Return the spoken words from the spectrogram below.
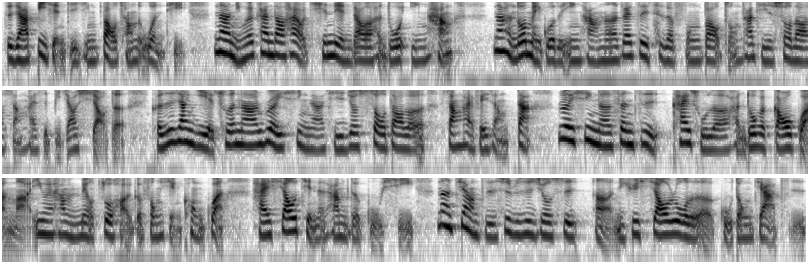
这家避险基金爆仓的问题。那你会看到它有牵连到了很多银行。那很多美国的银行呢，在这次的风暴中，它其实受到的伤害是比较小的。可是像野村啊、瑞信啊，其实就受到了伤害非常大。瑞信呢，甚至开除了很多个高管嘛，因为他们没有做好一个风险控管，还削减了他们的股息。那这样子是不是就是呃，你去削弱了股东价值？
